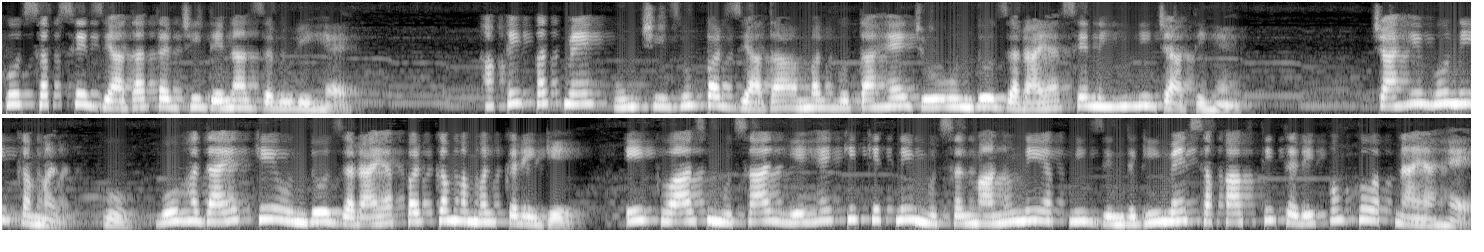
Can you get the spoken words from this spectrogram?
کو سب سے زیادہ ترجیح دینا ضروری ہے۔ حقیقت میں ان چیزوں پر زیادہ عمل ہوتا ہے جو ان دو ذرائع سے نہیں لی جاتی ہیں۔ چاہے وہ نیک عمل ہو، وہ ہدایت کے ان دو ذرائع پر کم عمل کریں گے۔ ایک واضح مثال یہ ہے کہ کتنے مسلمانوں نے اپنی زندگی میں ثقافتی طریقوں کو اپنایا ہے،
